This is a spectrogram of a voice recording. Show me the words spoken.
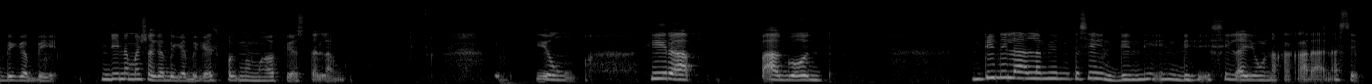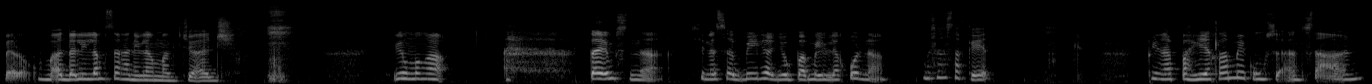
gabi-gabi hindi naman siya gabi-gabi guys pag mga fiesta lang yung hirap pagod hindi nila alam yun kasi hindi, hindi, sila yung nakakaranas eh. Pero madali lang sa kanilang mag-judge. Yung mga times na sinasabihan yung pamilya ko na masasakit. Pinapahiya kami kung saan saan.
